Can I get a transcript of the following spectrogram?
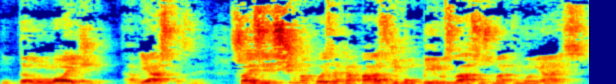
Então, Lloyd, abre aspas, né? só existe uma coisa capaz de romper os laços matrimoniais.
